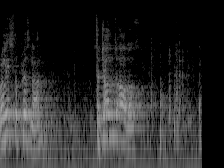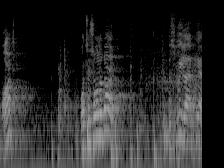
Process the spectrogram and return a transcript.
Release the prisoner. Sir John's orders. What? What's this all about? This wee lad here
